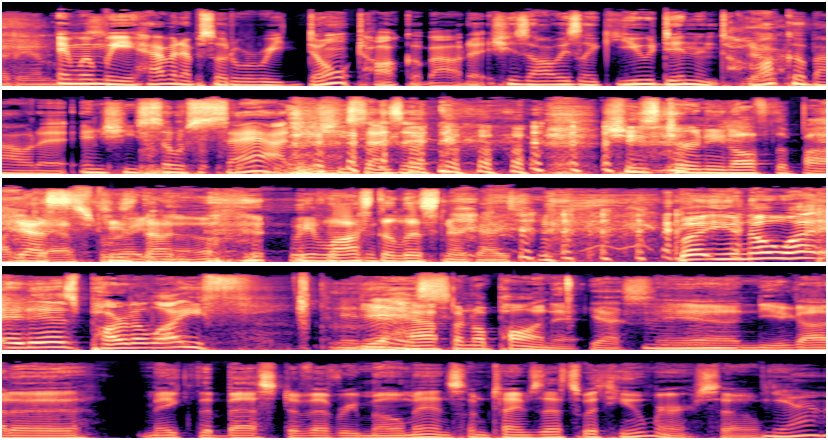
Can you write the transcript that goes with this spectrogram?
dead animals?" And when we have an episode where we don't talk about it, she's always like, "You didn't talk about it," and she's so sad when she says it. She's turning off the podcast yes, she's right done. now. we lost a listener, guys. but you know what? It is part of life. It you is. happen upon it. yes, And you gotta make the best of every moment. And sometimes that's with humor. So Yeah,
